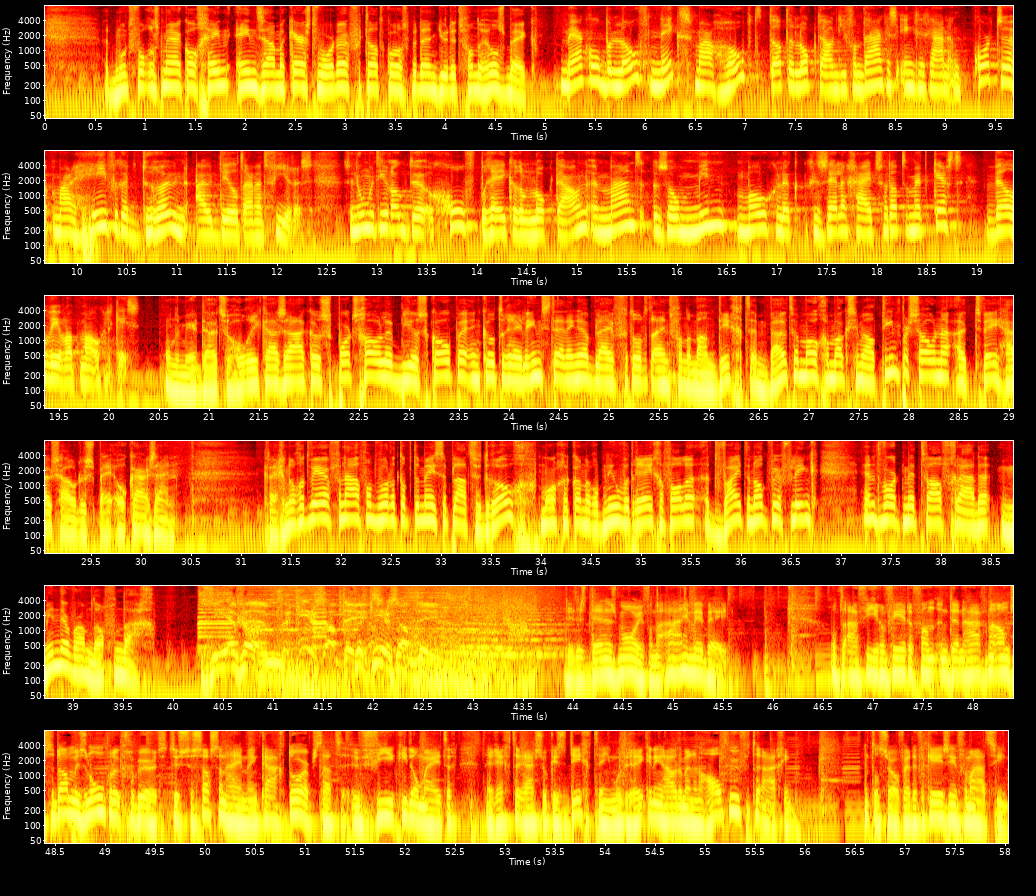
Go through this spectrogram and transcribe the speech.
Het moet volgens Merkel geen eenzame kerst worden, vertelt correspondent Judith van der Hulsbeek. Merkel belooft niks, maar hoopt dat de lockdown die vandaag is ingegaan... een korte, maar hevige dreun uitdeelt aan het virus. Ze noemen het hier ook de golfbreker lockdown. Een maand zo min mogelijk gezelligheid, zodat er met kerst wel weer wat mogelijk is. Onder meer Duitse horecazaken, sportscholen, bioscopen en culturele instellingen blijven tot het eind van de maand dicht. En buiten mogen maximaal 10 personen uit twee huishoudens bij elkaar zijn. Krijg je nog het weer. Vanavond wordt het op de meeste plaatsen droog. Morgen kan er opnieuw wat regen vallen. Het waait dan ook weer flink. En het wordt met 12 graden minder warm dan vandaag. ZFM, verkeersupdate. verkeersupdate. Dit is Dennis Mooij van de ANWB. Op de A44 van Den Haag naar Amsterdam is een ongeluk gebeurd. Tussen Sassenheim en Kaagdorp staat 4 kilometer. De rechterrijstok is dicht en je moet rekening houden met een half uur vertraging. En tot zover de verkeersinformatie.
